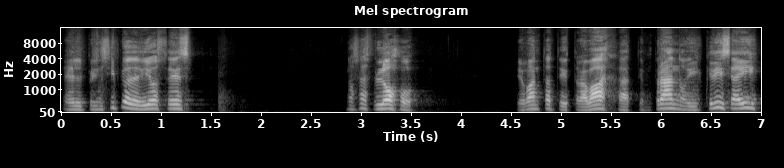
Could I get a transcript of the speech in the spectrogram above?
el principio de Dios es, no seas flojo, levántate, trabaja temprano. ¿Y dice ahí?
